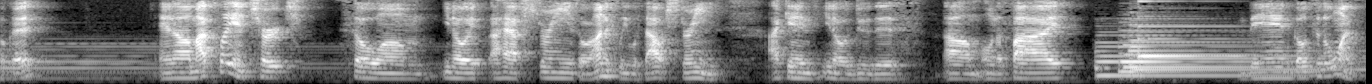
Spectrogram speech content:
Okay? And um, I play in church, so, um, you know, if I have strings, or honestly, without strings, I can, you know, do this um, on a five, then go to the one.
